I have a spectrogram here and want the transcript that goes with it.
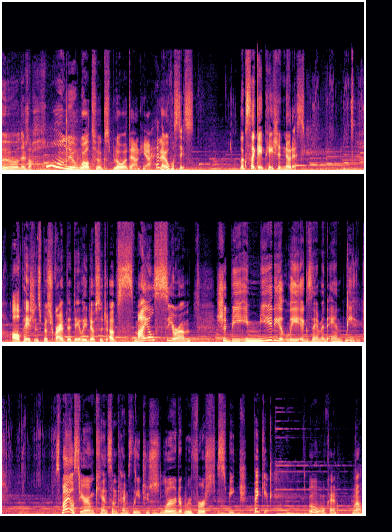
Ooh, there's a whole new world to explore down here. Hello, what's this? Looks like a patient notice. All patients prescribed a daily dosage of Smile Serum should be immediately examined and weaned. Smile serum can sometimes lead to slurred, reversed speech. Thank you. Oh, okay. Well.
